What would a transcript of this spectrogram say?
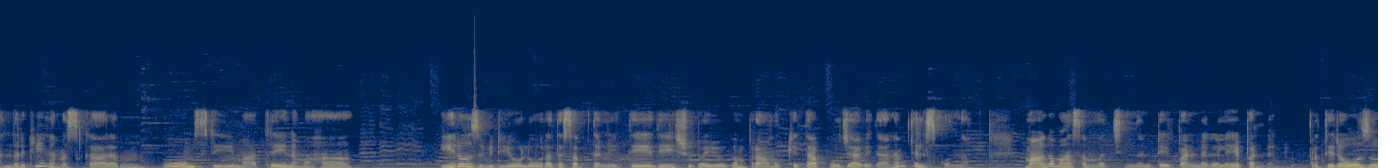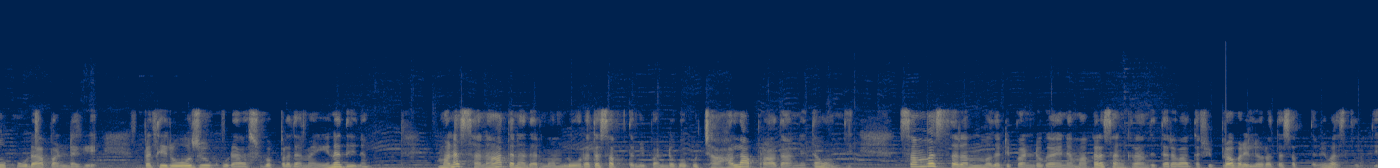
అందరికీ నమస్కారం. ఓం శ్రీ మాత్రే నమ. ఈరోజు వీడియోలో రథసప్తమి తేదీ శుభయోగం ప్రాముఖ్యత పూజా విధానం తెలుసుకుందాం. మాఘమాసం వచ్చిందంటే పండగలే పండగలు. ప్రతిరోజు కూడా పండగే. ప్రతిరోజు కూడా శుభప్రదమైన దినం. మన సనాతన ధర్మంలో రథసప్తమి పండుగకు చాలా ప్రాధాన్యత ఉంది. సంవత్సరం మొదటి పండుగ అయిన మకర సంక్రాంతి తర్వాత ఫిబ్రవరిలో రథసప్తమి వస్తుంది.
